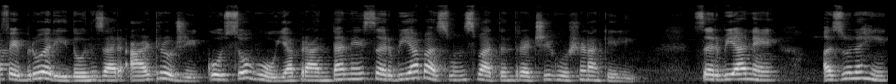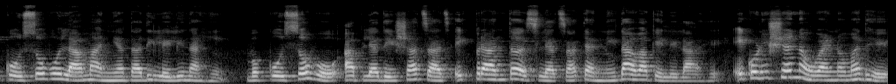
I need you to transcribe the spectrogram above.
फेब्रुवारी दोन हजार आठ रोजी कोसोव्हो या प्रांताने सर्बियापासून स्वातंत्र्याची घोषणा केली. सर्बियाने अजूनही कोसोवोला मान्यता दिलेली नाही व कोसोव्हो आपल्या देशाचाच एक प्रांत असल्याचा त्यांनी दावा केलेला आहे. एकोणीसशे नव्याण्णवमध्ये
